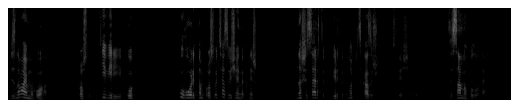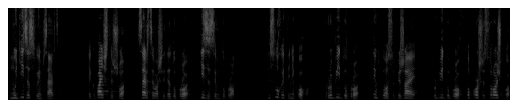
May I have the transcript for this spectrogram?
пізнаваємо Бога. Просто по тій вірі, яку, яку говорить нам просто ця звичайна книжка. І наше серце, повірте, воно підказує, що таке настояща віра. І це саме головне. Тому дійте за своїм серцем. Як бачите, що в серце ваше йде добро, дійте за цим добром. Не слухайте нікого. Робіть добро. Тим, хто вас обіжає, робіть добро. Хто просить сорочку,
